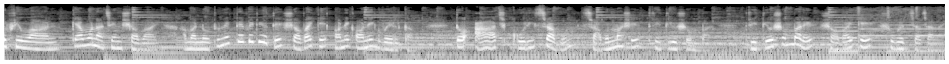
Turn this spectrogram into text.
এভরিওয়ান, কেমন আছেন সবাই? আমার নতুন একটা ভিডিওতে সবাইকে অনেক অনেক ওয়েলকাম। তো আজ কুড়ি শ্রাবণ শ্রাবণ মাসের তৃতীয় সোমবার। তৃতীয় সোমবারের সবাইকে শুভেচ্ছা জানাই।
